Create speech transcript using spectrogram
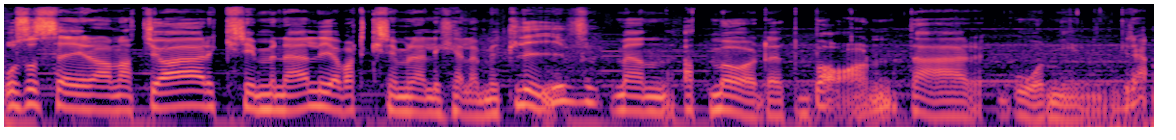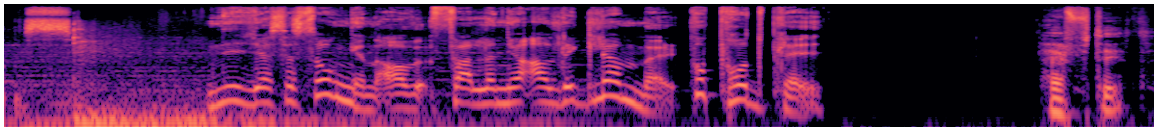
Och så säger han att jag är kriminell, jag har varit kriminell i hela mitt liv men att mörda ett barn, där går min gräns. Nya säsongen av Fallen jag aldrig glömmer på Podplay. Häftigt.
